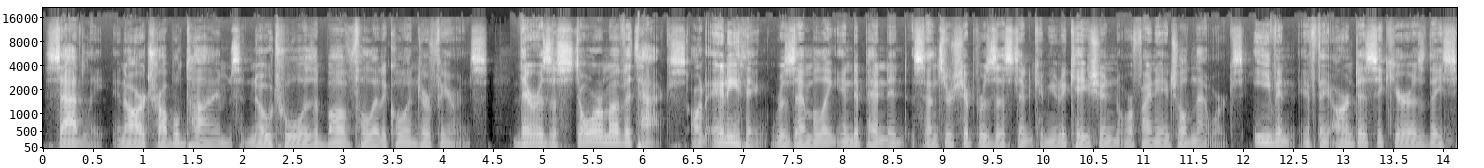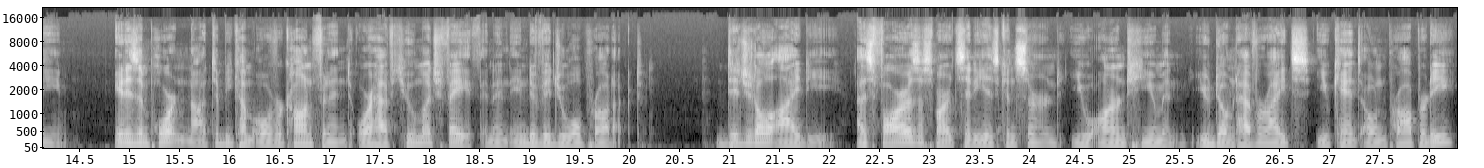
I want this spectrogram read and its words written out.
Sadly, in our troubled times, no tool is above political interference. There is a storm of attacks on anything resembling independent, censorship resistant communication or financial networks, even if they aren't as secure as they seem. It is important not to become overconfident or have too much faith in an individual product. Digital ID. As far as a smart city is concerned, you aren't human. You don't have rights. You can't own property.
